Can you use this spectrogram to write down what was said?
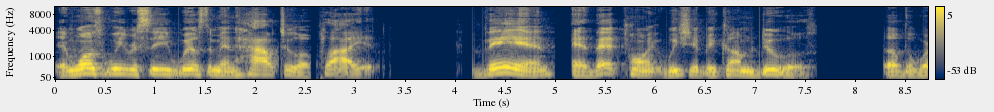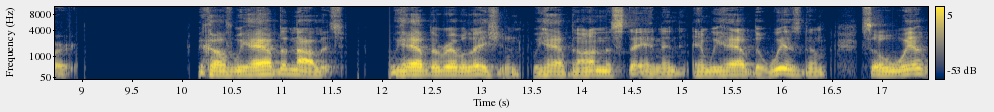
And once we receive wisdom in how to apply it, then at that point we should become doers of the word. Because we have the knowledge, we have the revelation, we have the understanding, and we have the wisdom. So we're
